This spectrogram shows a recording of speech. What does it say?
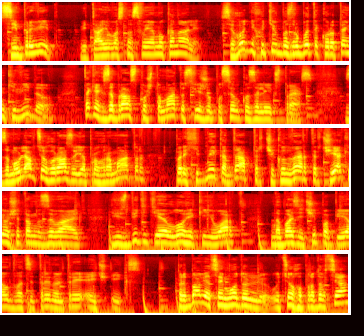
Всім привіт! Вітаю вас на своєму каналі. Сьогодні хотів би зробити коротеньке відео, так як забрав з поштомату свіжу посилку з AliExpress. Замовляв цього разу я програматор, перехідник, адаптер чи конвертер, чи як його ще там називають, USB TTL логіки UART на базі чіпа PL2303HX. Придбав я цей модуль у цього продавця.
